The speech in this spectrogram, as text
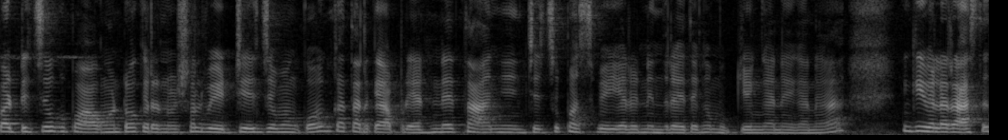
పట్టించి ఒక పావు గంట ఒక రెండు నిమిషాలు వెయిట్ చేయించామనుకో ఇంకా తనకి అప్పుడు వెంటనే తాను చేయించచ్చు పసుపు వేయాలండి. ఇందులో అయితే ముఖ్యంగానే కనుక ఇంక ఇలా రాస్తే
